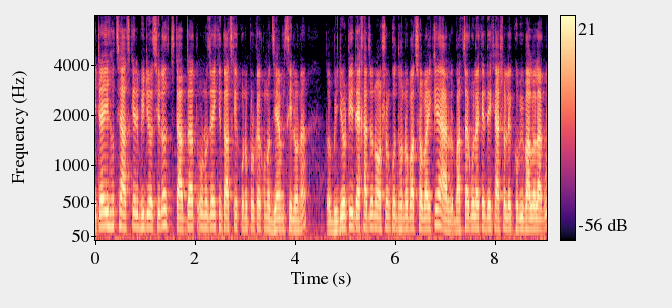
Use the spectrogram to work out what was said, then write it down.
এটাই হচ্ছে আজকের ভিডিও ছিল। চাঁদ রাত অনুযায়ী কিন্তু আজকে কোনো প্রকার কোনো জ্যাম ছিল না। তো ভিডিওটি দেখার জন্য অসংখ্য ধন্যবাদ সবাইকে। আর বাচ্চাগুলোকে দেখে আসলে খুবই ভালো লাগল।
